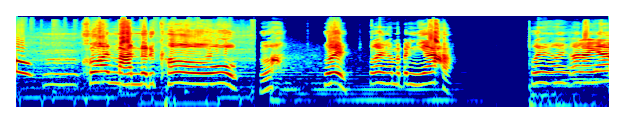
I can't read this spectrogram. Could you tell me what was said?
วโคตรมันนะทุกคนเฮ้ยเฮ้ย เฮ้ยทำไมเป็นเงี้ย เฮ้ยเฮ้ยอะไรอะ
